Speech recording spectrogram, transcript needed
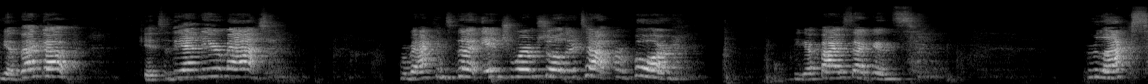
Get back up, get to the end of your mat. We're back into that inchworm shoulder tap for four. You got five seconds. Relax,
